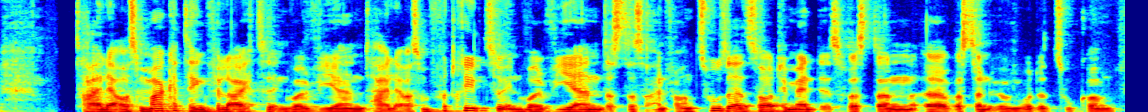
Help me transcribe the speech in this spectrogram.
Teile aus dem Marketing vielleicht zu involvieren, Teile aus dem Vertrieb zu involvieren, dass das einfach ein Zusatzsortiment ist, was dann, äh, was dann irgendwo dazukommt.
